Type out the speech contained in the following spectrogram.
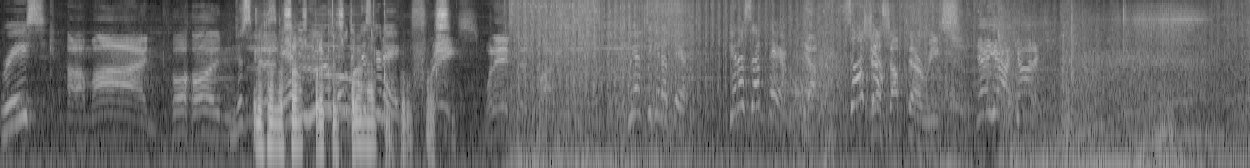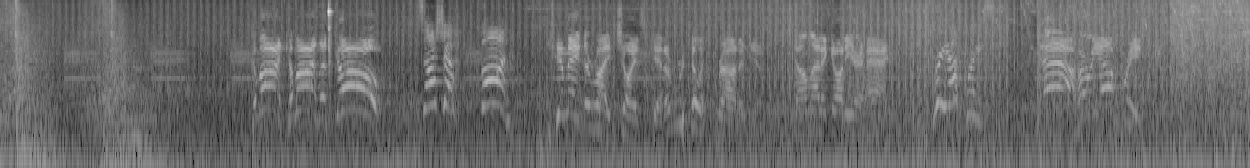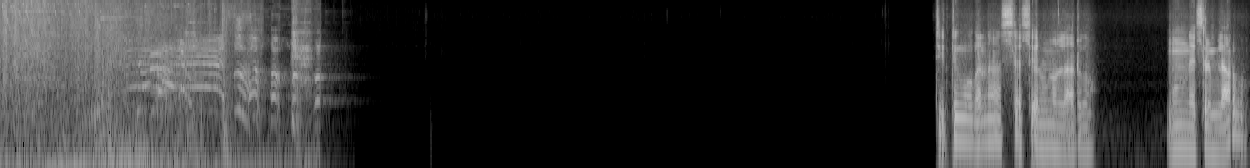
Rhys, Come on, Bones. just Déjenlo standing usar here para que holding disparen this auto grenade. por fuerza. Rhys, what is this fight? We have to get up there. Get us up there. Yeah, Sasha! get us up there, Rhys. Yeah, yeah, I got it. Come on, come on, let's go! Sasha! Vaughn! You made the right choice, kid. I'm really proud of you. Don't let it go to your head. Hurry up, Reese! Yeah, hurry up, Reese. Yes! Sí tengo ganas de hacer uno largo. Un stream largo.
